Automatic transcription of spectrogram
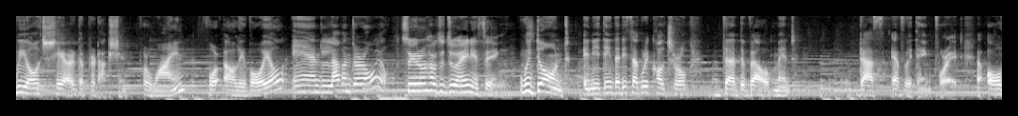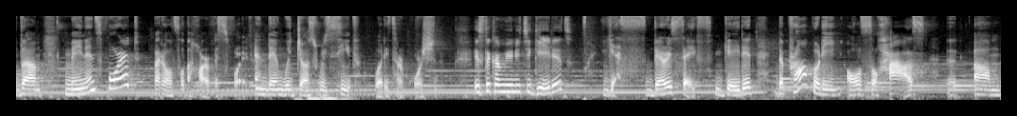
we all share the production for wine, for olive oil, and lavender oil. So you don't have to do anything? We don't. Anything that is agricultural, the development does everything for it. All the maintenance for it, but also the harvest for it. And then we just receive what is our portion. Is the community gated? Yes, very safe, gated. The property also has uh, um,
